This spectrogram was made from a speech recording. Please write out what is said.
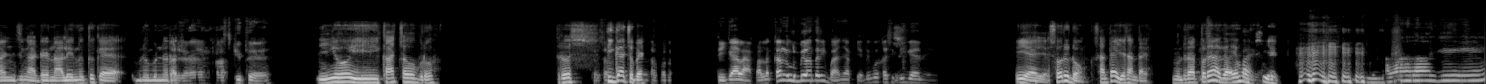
anjing adrenalin itu kayak bener-bener Adrenalin keras gitu ya. iyo kacau bro. Terus Terus tiga coba ya. Tiga lah. Kalau kan lu bilang tadi banyak, jadi gue kasih tiga nih. Iya iya, sorry dong. Santai aja santai. Moderatornya agak emosi. ya. Salah lagi.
